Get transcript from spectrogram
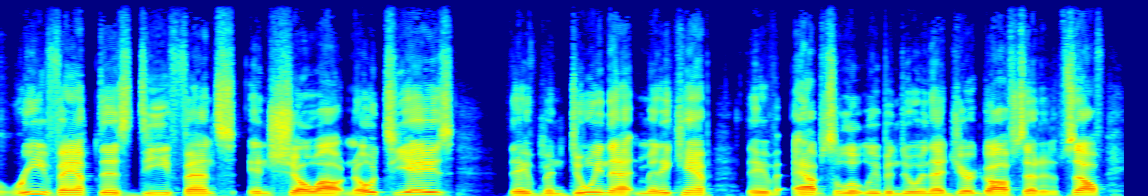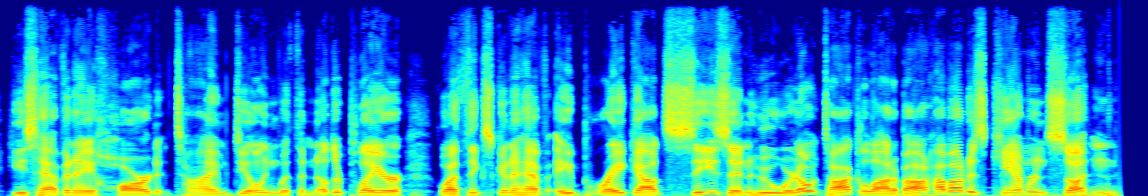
revamp this defense and show out. No TAs, they've been doing that in minicamp. They've absolutely been doing that. Jared Goff said it himself. He's having a hard time dealing with another player who I think is going to have a breakout season who we don't talk a lot about. How about his Cameron Sutton?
